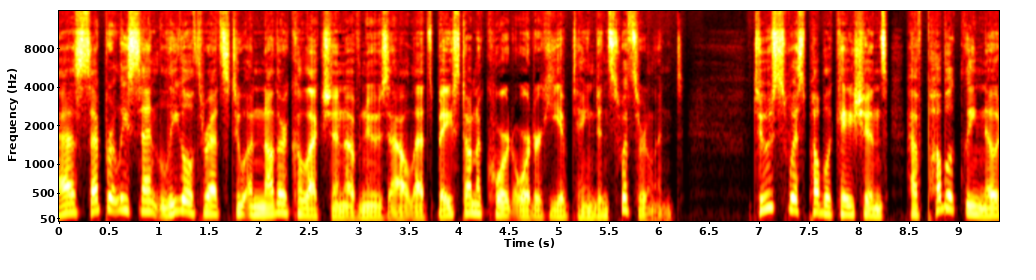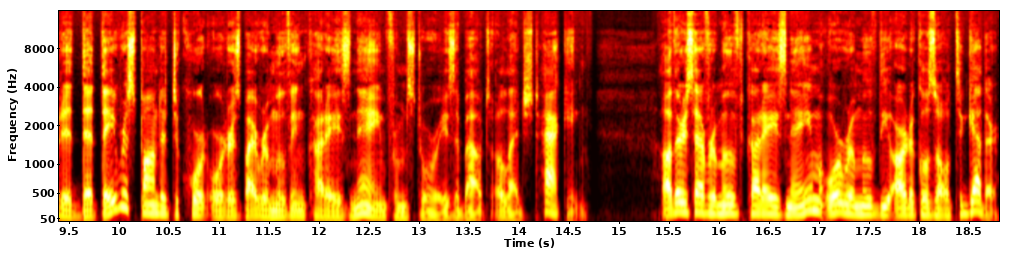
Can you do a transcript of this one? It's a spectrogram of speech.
has separately sent legal threats to another collection of news outlets based on a court order he obtained in Switzerland. two Swiss publications have publicly noted that they responded to court orders by removing Khare's name from stories about alleged hacking. Others have removed Khare's name or removed the articles altogether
